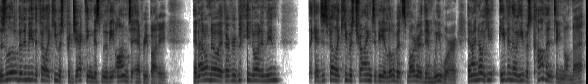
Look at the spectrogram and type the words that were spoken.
There's a little bit of me that felt like he was projecting this movie onto everybody, and I don't know if everybody, you know what I mean. Like I just felt like he was trying to be a little bit smarter than we were, and I know he, even though he was commenting on that,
